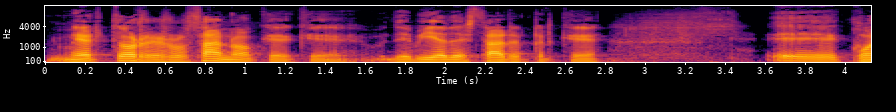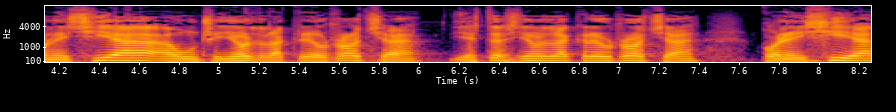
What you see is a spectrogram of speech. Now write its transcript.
Mer Torres Lozano, que, que devia d'estar perquè eh, coneixia a un senyor de la Creu Roja i este senyor de la Creu Roja coneixia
